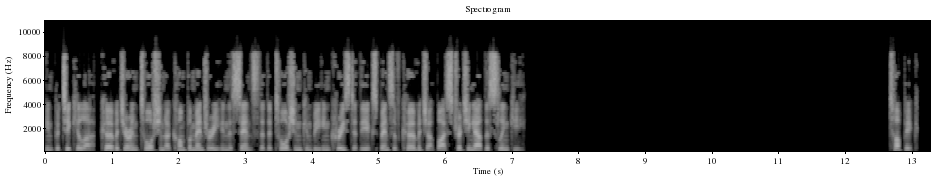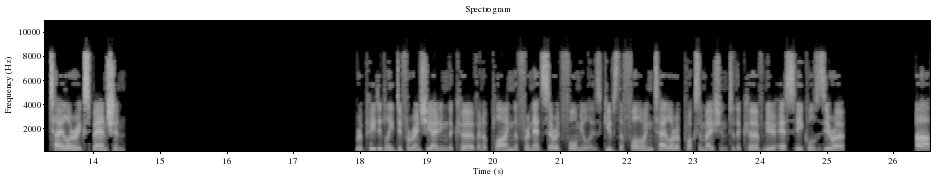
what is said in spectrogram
In particular, curvature and torsion are complementary in the sense that the torsion can be increased at the expense of curvature by stretching out the slinky. Topic: Taylor expansion. Repeatedly differentiating the curve and applying the Frenet-Serret formulas gives the following Taylor approximation to the curve near S equals 0 R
